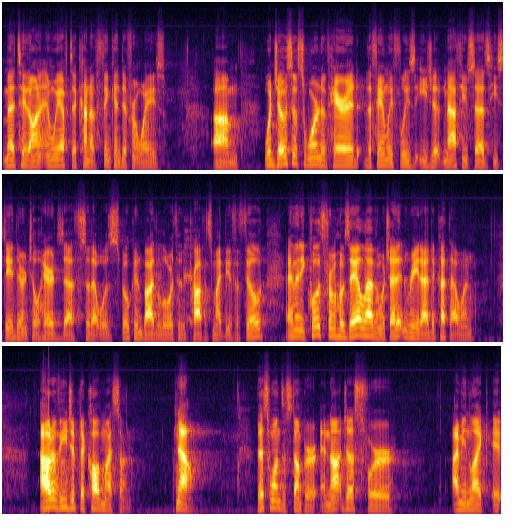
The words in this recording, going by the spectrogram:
meditate on it, and we have to kind of think in different ways. Um, when Joseph's warned of Herod, the family flees to Egypt. Matthew says he stayed there until Herod's death, so that was spoken by the Lord through the prophets might be fulfilled. And then he quotes from Hosea 11, which I didn't read, I had to cut that one. Out of Egypt I called my son. Now, this one's a stumper, and not just for, I mean, like, it,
